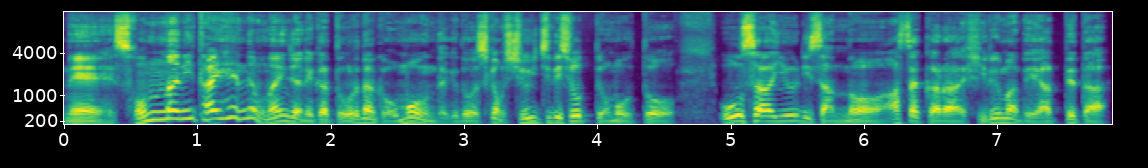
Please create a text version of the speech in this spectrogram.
ねそんなに大変でもないんじゃねえかって俺なんか思うんだけど、しかも週1でしょって思うと、大沢優里さんの朝から昼までやってた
